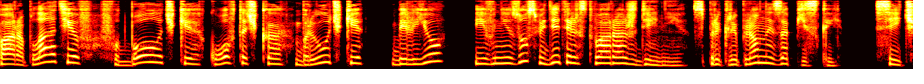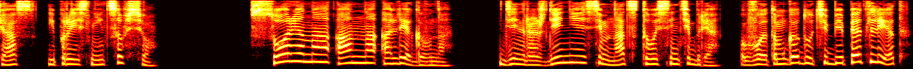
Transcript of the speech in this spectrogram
Пара платьев, футболочки, кофточка, брючки, белье и внизу свидетельство о рождении с прикрепленной запиской. Сейчас и прояснится все. Сорина Анна Олеговна. День рождения 17 сентября. «В этом году тебе пять лет»,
